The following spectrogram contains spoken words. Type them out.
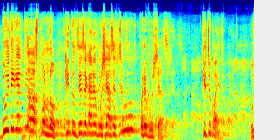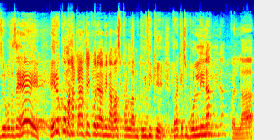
দুই দিকে নামাজ পড়ল, কিন্তু যে যেখানে বসে আছে, চুপ করে বসে আছে। কিছু কয়। হুজুর বলতেছে হে এরকম হাঁটাহাঁটি করে আমি নামাজ পড়লাম দুই দিকে তোরা কিছু বললি না? কল্লা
